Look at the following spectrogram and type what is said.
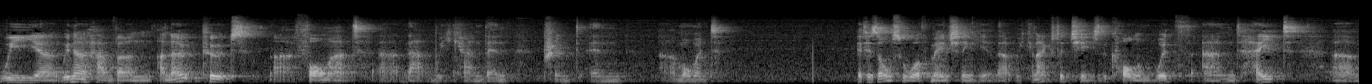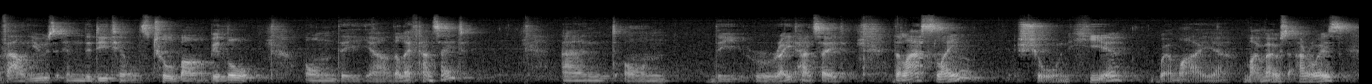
we, uh, we now have an, an output uh, format uh, that we can then print in a moment. It is also worth mentioning here that we can actually change the column width and height uh, values in the details toolbar below on the, uh, the left hand side and on the right hand side. The last line shown here where my, uh, my mouse arrow is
